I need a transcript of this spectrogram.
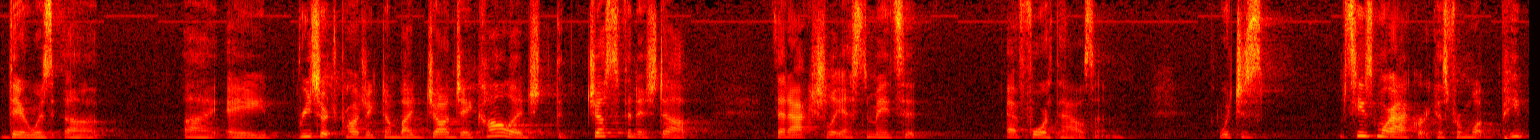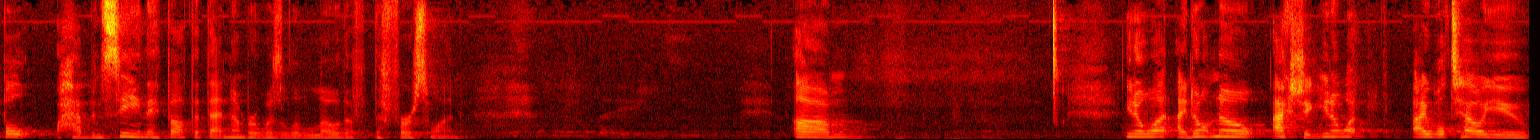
There was a, a, a research project done by John Jay College that just finished up that actually estimates it at 4,000, which is seems more accurate because from what people have been seeing, they thought that that number was a little low, the, the first one. Um, you know what? I don't know. Actually, you know what? I will tell you.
